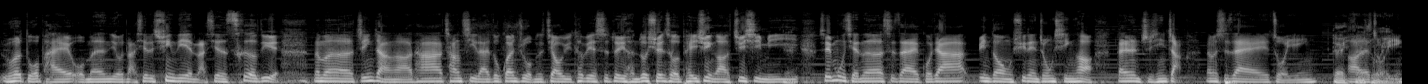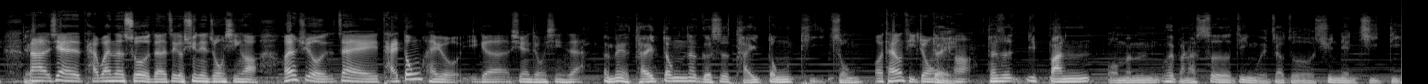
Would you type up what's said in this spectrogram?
如何夺牌？我们有哪些的训练？哪些的策略？那么执行长啊，他长期以来都关注我们的教育，特别是对于很多选手的培训啊，巨细靡遗。所以目前呢是在国家运动训练中心哈担任执行长。那么是在左营对啊，在左营。那现在台湾呢所有的这个训练中心啊，好像只有在台东还有一个训练中心是吧？呃，没有，台东那个是台东体中哦，台东体中对啊。但是一般我们会把它设定为叫做训练基地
